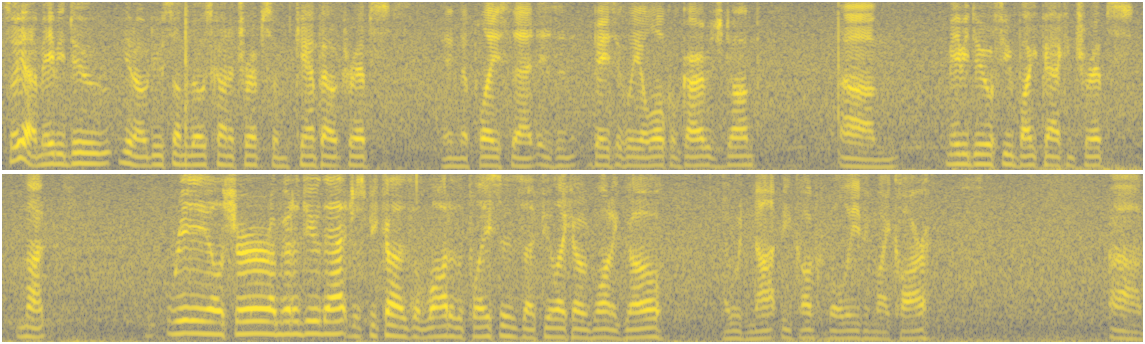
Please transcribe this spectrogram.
so yeah, maybe do you know do some of those kind of trips, some camp out trips in a place that isn't basically a local garbage dump. Um, maybe do a few bike packing trips. I'm not real sure I'm going to do that just because a lot of the places I feel like I would want to go, I would not be comfortable leaving my car. Um,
